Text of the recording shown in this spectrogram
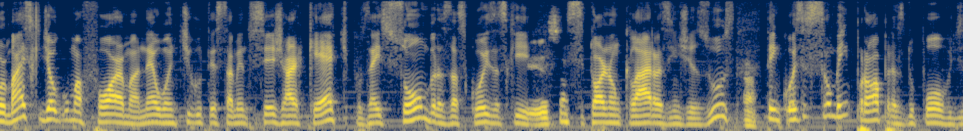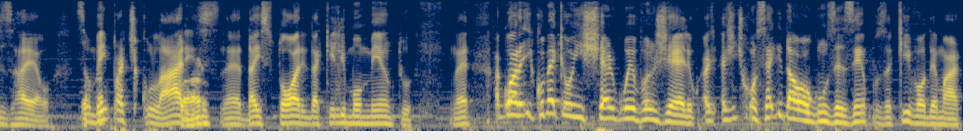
Por mais que de alguma forma, né, o Antigo Testamento seja arquétipos, né, e sombras das coisas que isso. se tornam claras em Jesus, ah. tem coisas que são bem próprias do povo de Israel, são bem particulares, claro. né, da história daquele momento. Né? Agora, e como é que eu enxergo o evangelho? A, a gente consegue dar alguns exemplos aqui, Valdemar,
